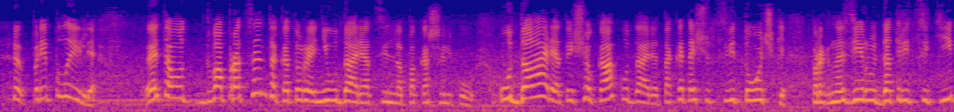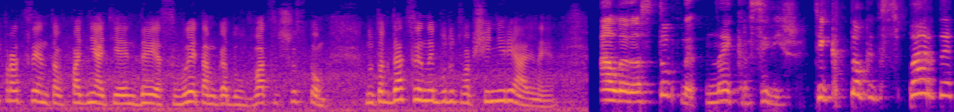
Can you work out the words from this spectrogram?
приплыли. Это вот 2%, которые не ударят сильно по кошельку. Ударят, еще как ударят, так это еще цветочки. Прогнозируют до 30% поднятия НДС в этом году, в 26-м. Ну тогда цены будут вообще нереальные. Але наступне найкрасивіше. Тікток-експерти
